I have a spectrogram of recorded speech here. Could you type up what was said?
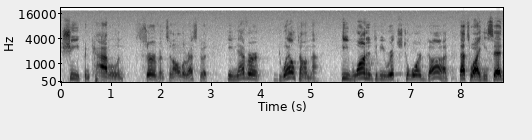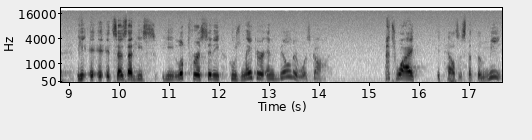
sheep and cattle and servants and all the rest of it. He never dwelt on that. He wanted to be rich toward God. That's why he said, he, it, it says that he, he looked for a city whose maker and builder was God. That's why it tells us that the meek,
